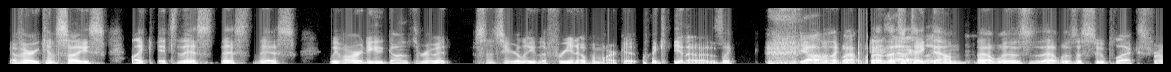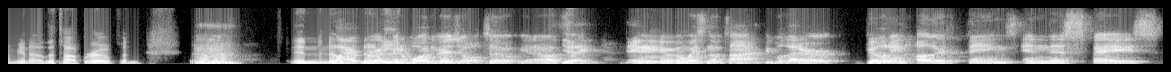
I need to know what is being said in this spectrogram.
a very concise, like it's this, this, this. We've already gone through it. Sincerely, the free and open market. Like, you know, it was like, yeah, I was like, wow, exactly. that's a takedown. That was that was a suplex from you know the top rope, and uh, mm-hmm and no, by a no reputable need. individual too. You know, it's yeah. like they didn't even waste no time. People that are building other things in this space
